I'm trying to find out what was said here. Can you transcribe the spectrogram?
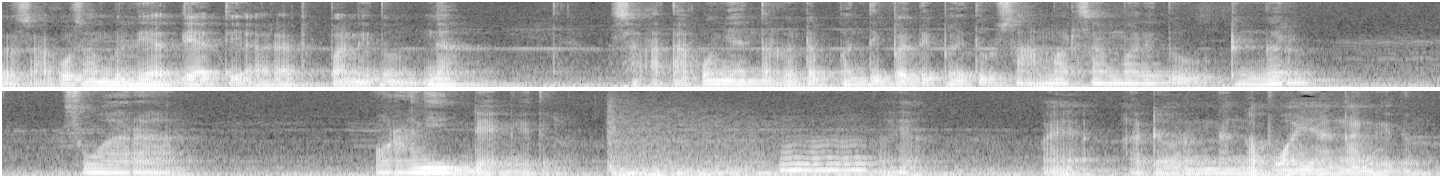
Terus aku sambil lihat-lihat di arah depan itu. Nah saat aku nyenter ke depan tiba-tiba itu samar-samar itu denger suara orang nyinden gitu loh. Hmm, kayak kayak ada orang nanggap wayangan gitu loh.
